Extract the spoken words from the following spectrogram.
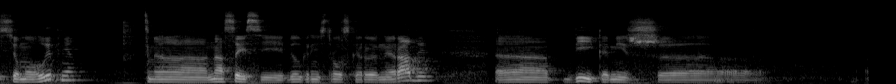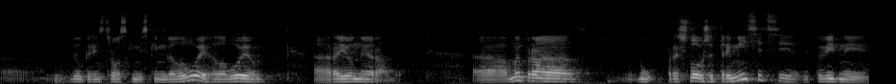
7 липня е, на сесії Білгородністровської районної ради е, бійка між е, Білгородністровським міським головою і головою районної ради. Ми про, ну, пройшло вже три місяці. Відповідний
